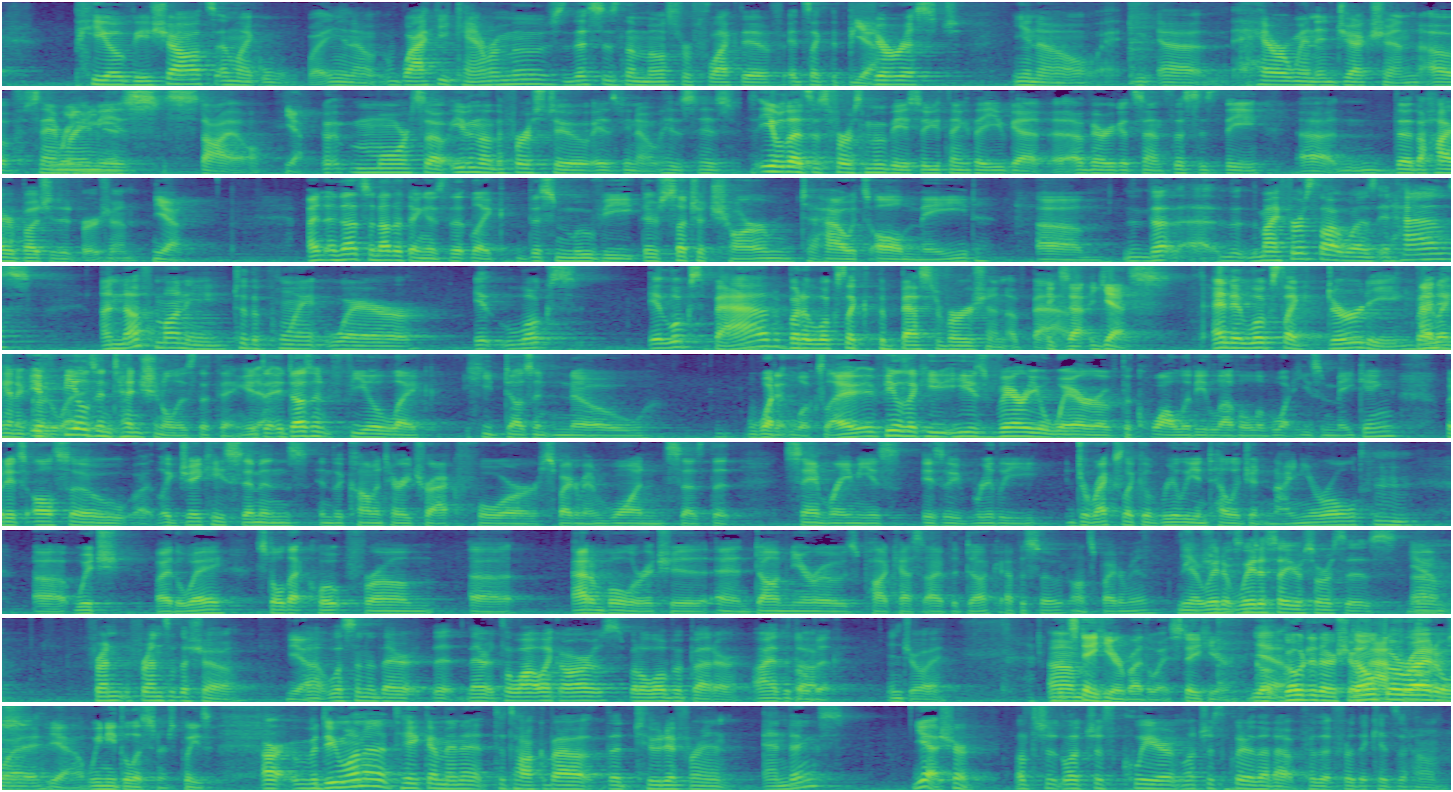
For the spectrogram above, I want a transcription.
POV shots and like you know wacky camera moves, this is the most reflective. It's like the Yeah. purest, you know, uh, heroin injection of Sam Raiminess. Raimi's style. Yeah. Uh, more so. Even though the first two is you know his his Evil Dead's his first movie, so you think that you get a a very good sense. This is the uh, the the higher budgeted version. Yeah. And, and that's another thing is that like this movie, there's such a charm to how it's all made. Um, That uh, th- my first thought was it has enough money to the point where it looks it looks bad, but it looks like the best version of bad. exactly. Yes. And it looks like dirty, but and like in a it, good it way. feels intentional is the thing. It, Yeah. it doesn't feel like he doesn't know what it looks like. It feels like he, he is very aware of the quality level of what he's making, but it's also uh, like J.K. Simmons in the commentary track for Spider-Man One says that Sam Raimi is is a really directs like a really intelligent nine year old, Mhm. uh, which by the way stole that quote from. Uh, Adam Volerich and Dom Nero's podcast "I Have the Duck" episode on Spider-Man. yeah, way to way to set your sources. Yeah. Um, friend friends of the show. Yeah. Uh, listen to their, their their it's a lot like ours, but a little bit better. I the duck. bit. Enjoy. Um, stay here, by the way. Stay here. Go, yeah. go to their show. Don't go right ours. away. Yeah, we need the listeners, please. All right, but do you want to take a minute to talk about the two different endings? Yeah, sure. Let's just, let's just clear let's just clear that up for the for the kids at home.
